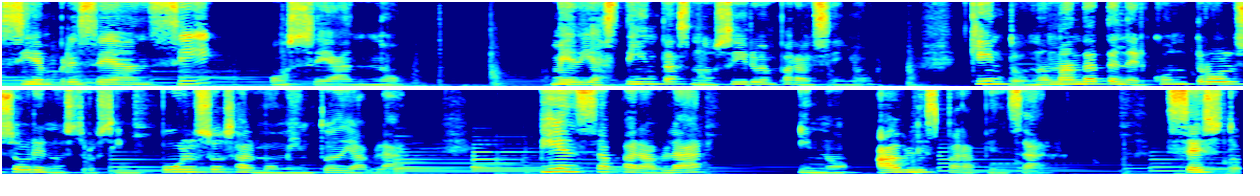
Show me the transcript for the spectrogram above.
siempre sean sí o sean no. Medias tintas no sirven para el Señor. Quinto, nos manda a tener control sobre nuestros impulsos al momento de hablar. Piensa para hablar y no hables para pensar. Sexto,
